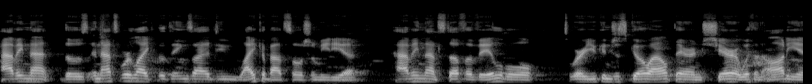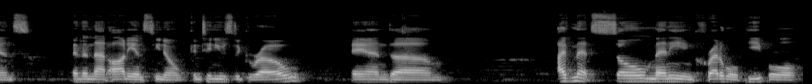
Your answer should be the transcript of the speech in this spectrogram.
Having that, those, and that's where like the things I do like about social media, having that stuff available to where you can just go out there and share it with an audience. And then that audience, you know, continues to grow. And, um, I've met so many incredible people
